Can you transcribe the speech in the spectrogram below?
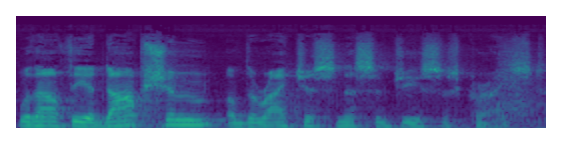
without the adoption of the righteousness of Jesus Christ.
